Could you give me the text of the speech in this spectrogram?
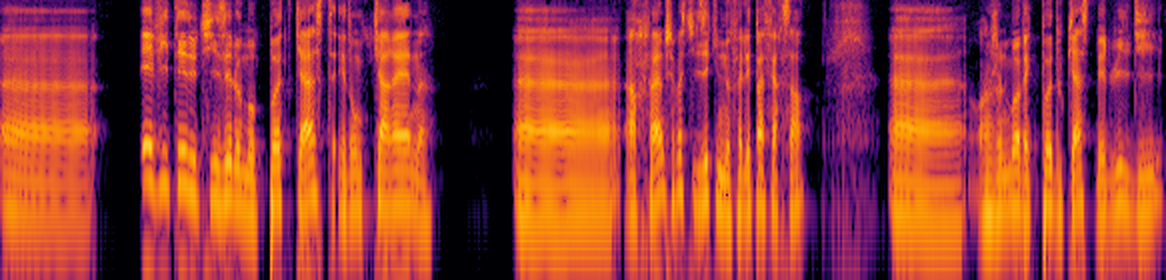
Euh, évitez d'utiliser le mot podcast. Et donc, Karen euh, Arfan, je sais pas si tu disais qu'il ne fallait pas faire ça. Euh, un jeu de mots avec pod ou cast, mais lui il dit,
